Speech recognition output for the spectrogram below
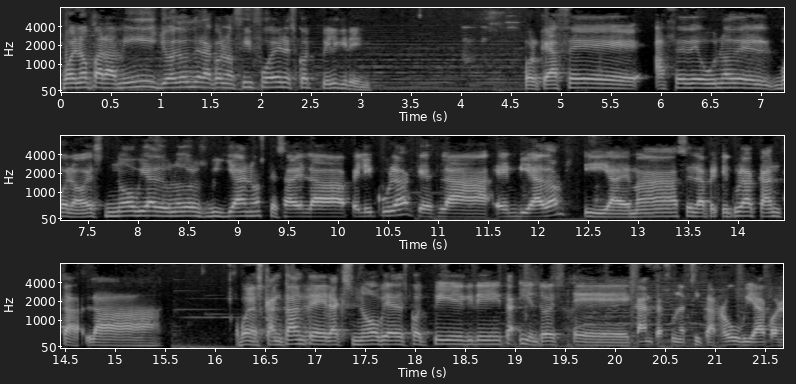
Bueno, para mí, yo donde la conocí fue en Scott Pilgrim. Porque hace, hace de uno del. Bueno, es novia de uno de los villanos que sale en la película, que es la Envy Adams. Y además en la película canta la. Bueno, es cantante, era exnovia de Scott Pilgrim y tal. Y entonces eh, canta, es una chica rubia con,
